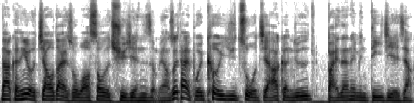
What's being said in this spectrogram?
那肯定有交代说我要收的区间是怎么样，所以他也不会刻意去做价，可能就是摆在那边低接这样。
